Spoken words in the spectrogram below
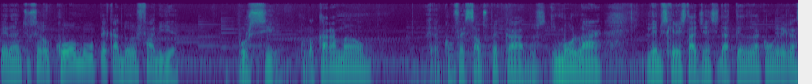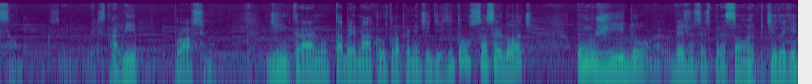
perante o Senhor, como o pecador faria por si. Colocar a mão, é, confessar os pecados, e molar. Lembre-se que ele está diante da tenda da congregação. Ele está ali próximo de entrar no tabernáculo propriamente dito. Então o sacerdote ungido, vejam essa expressão repetida aqui,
